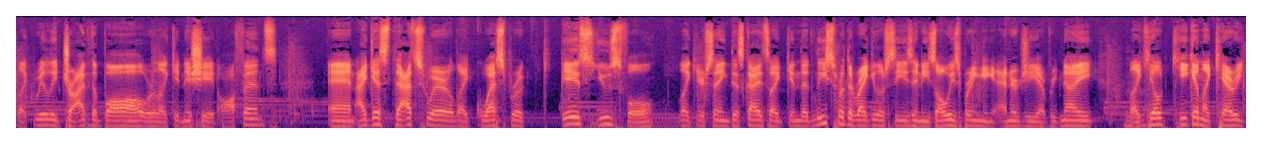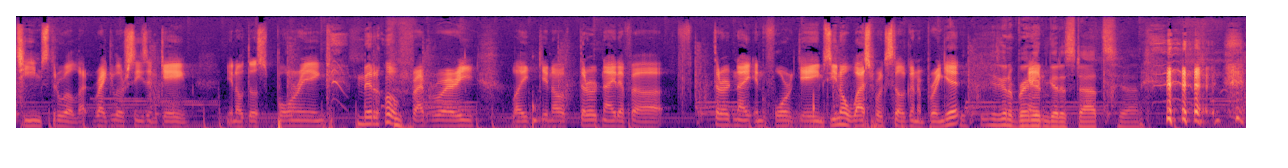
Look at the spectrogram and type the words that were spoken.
like really drive the ball or like initiate offense. And I guess that's where like Westbrook is useful. Like you're saying, this guy's like in the, at least for the regular season, he's always bringing energy every night. Like mm-hmm. he'll he can like carry teams through a regular season game. You know those boring middle of February, like you know third night of a third night in four games. You know Westbrook's still gonna bring it. He's gonna bring it And- and get his stats. Yeah.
